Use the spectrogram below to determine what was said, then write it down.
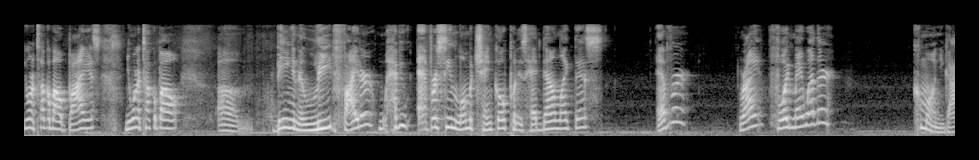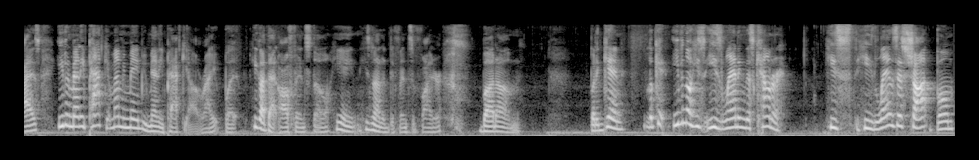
You want to talk about bias? You want to talk about um, being an elite fighter. Have you ever seen Lomachenko put his head down like this? Ever? Right? Floyd Mayweather? Come on, you guys. Even Manny Pacquiao. I mean, maybe Manny Pacquiao, right? But he got that offense though. He ain't. He's not a defensive fighter. But um, but again, look at even though he's he's landing this counter, he's he lands this shot, boom,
